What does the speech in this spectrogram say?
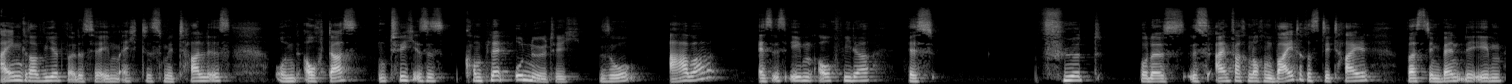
eingraviert, weil das ja eben echtes Metall ist. Und auch das, natürlich ist es komplett unnötig so, aber es ist eben auch wieder, es führt oder es ist einfach noch ein weiteres Detail, was den Bentley eben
